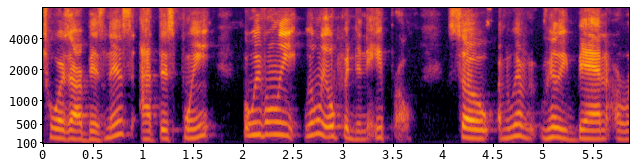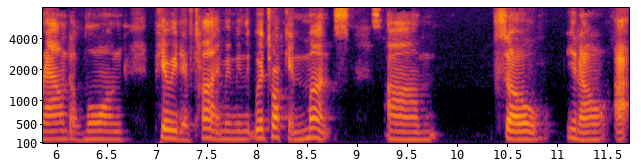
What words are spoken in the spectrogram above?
towards our business at this point. But we've only we only opened in April. So I mean, we haven't really been around a long period of time. I mean, we're talking months. Um, so you know, I,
